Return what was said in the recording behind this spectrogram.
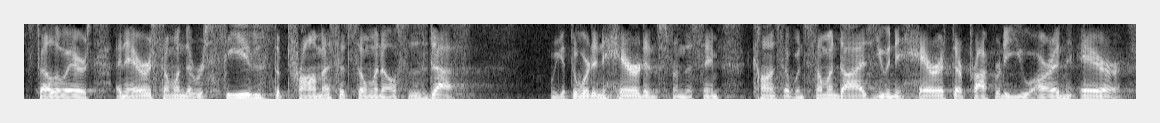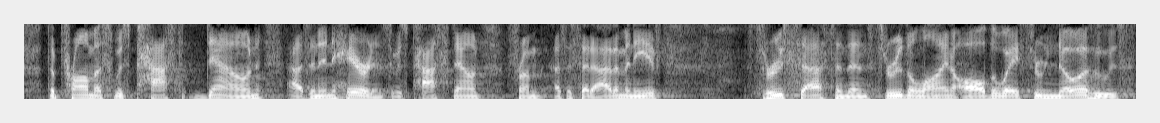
Fellow heirs. An heir is someone that receives the promise at someone else's death. We get the word inheritance from the same concept. When someone dies, you inherit their property. You are an heir. The promise was passed down as an inheritance. It was passed down from, as I said, Adam and Eve through Seth and then through the line all the way through Noah, whose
